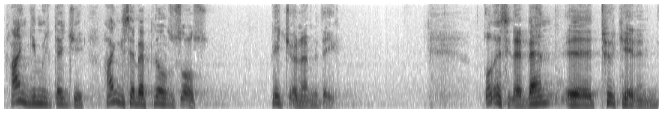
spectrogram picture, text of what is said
Hangi mülteci, hangi sebeple olursa olsun. Hiç önemli değil. Dolayısıyla ben e, Türkiye'nin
